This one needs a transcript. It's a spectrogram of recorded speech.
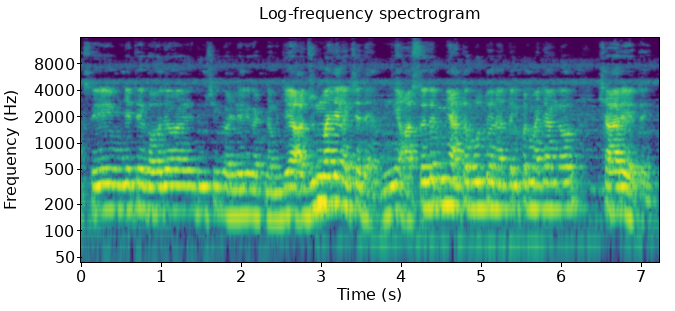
असे म्हणजे ते गवदेवा दिवशी घडलेली घटना. म्हणजे अजून माझ्या लक्षात आहे. म्हणजे असं जर मी आता बोलतोय ना तरी पण माझ्या अंगावर शहारे येत आहे.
